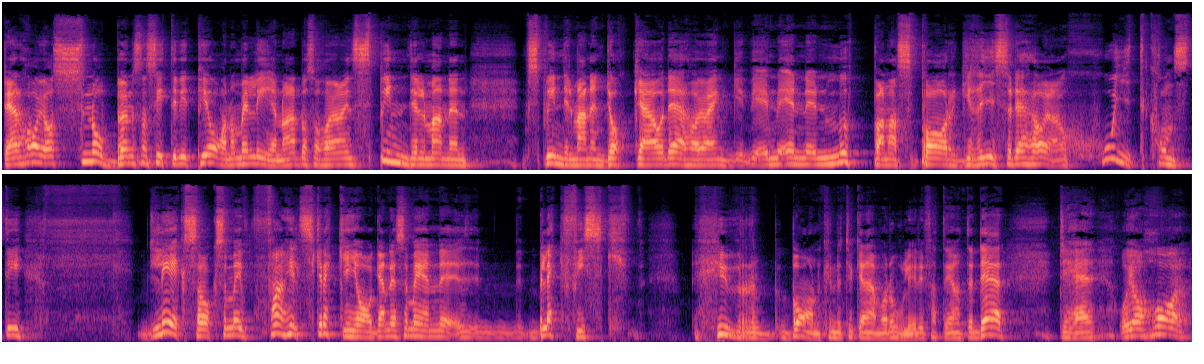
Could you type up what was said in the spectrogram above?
Där har jag snobben som sitter vid ett piano med Leonard och så har jag en Spindelmannen Spindelmannen-docka och där har jag en, en, en, en Mupparnas bargris och där har jag en skitkonstig leksak som är fan helt skräckenjagande som är en eh, bläckfisk. Hur barn kunde tycka den här var rolig, det fattar jag inte. Där, där. Och jag har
